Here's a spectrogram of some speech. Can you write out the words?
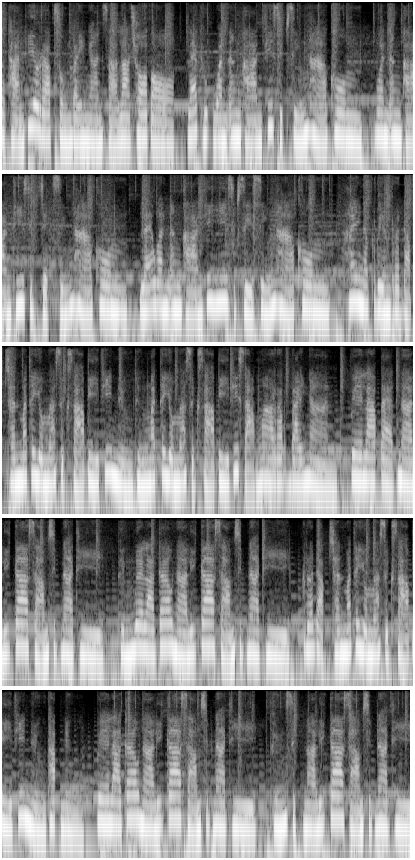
สถานที่รับส่งใบงานศาลาชอปอและทุกวันอังคารที่ 10 สิงหาคม วันอังคารที่ 17 สิงหาคม และวันอังคารที่ 24 สิงหาคม ให้นักเรียนระดับชั้นมัธยมศึกษาปีที่ 1 ถึงมัธยมศึกษาปีที่ 3 มารับใบงาน เวลา 8 นาฬิกา 30 นาทีถึงเวลา9นาฬิกา30 นาที ระดับชั้นมัธยมศึกษาปีที่1ทับ1เวลา9นาฬิกา30 นาที ถึง 10นาฬิกา30 นาที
